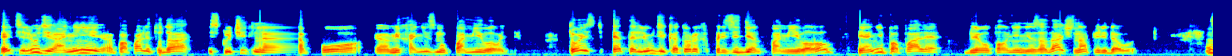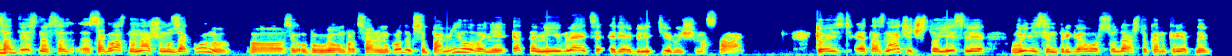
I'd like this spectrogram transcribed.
эти люди, они попали туда исключительно по э, механизму помилования. То есть это люди, которых президент помиловал, и они попали для выполнения задач на передовую. Соответственно, со, согласно нашему закону, э, Уголовному процессуальному кодексу, помилование это не является реабилитирующим основанием. То есть это значит, что если вынесен приговор суда, что конкретный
